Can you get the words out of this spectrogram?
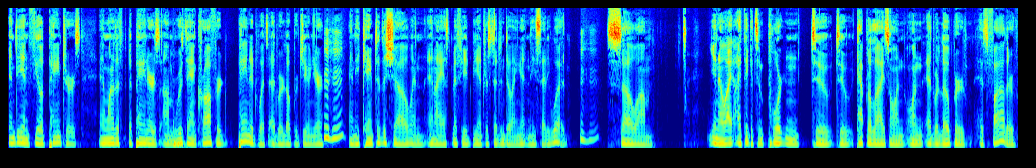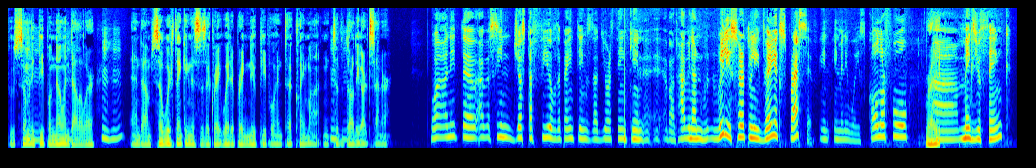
Indian Field Painters, and one of the, the painters, um, Ruth Ann Crawford, painted with Edward Loper junior Mm-hmm. and he came to the show, and and I asked him if he'd be interested in doing it, and he said he would. Mm-hmm. So, um, you know, I, I think it's important to to capitalize on on Edward Loper, his father, who so many people know in Delaware, Mm-hmm. and um, so we're thinking this is a great way to bring new people into Claymont and to the Darley Arts Center. Well, I need. To, I've seen just a few of the paintings that you're thinking uh, about having, and really, certainly, very expressive in in many ways. Colorful, Right. uh, makes you think.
